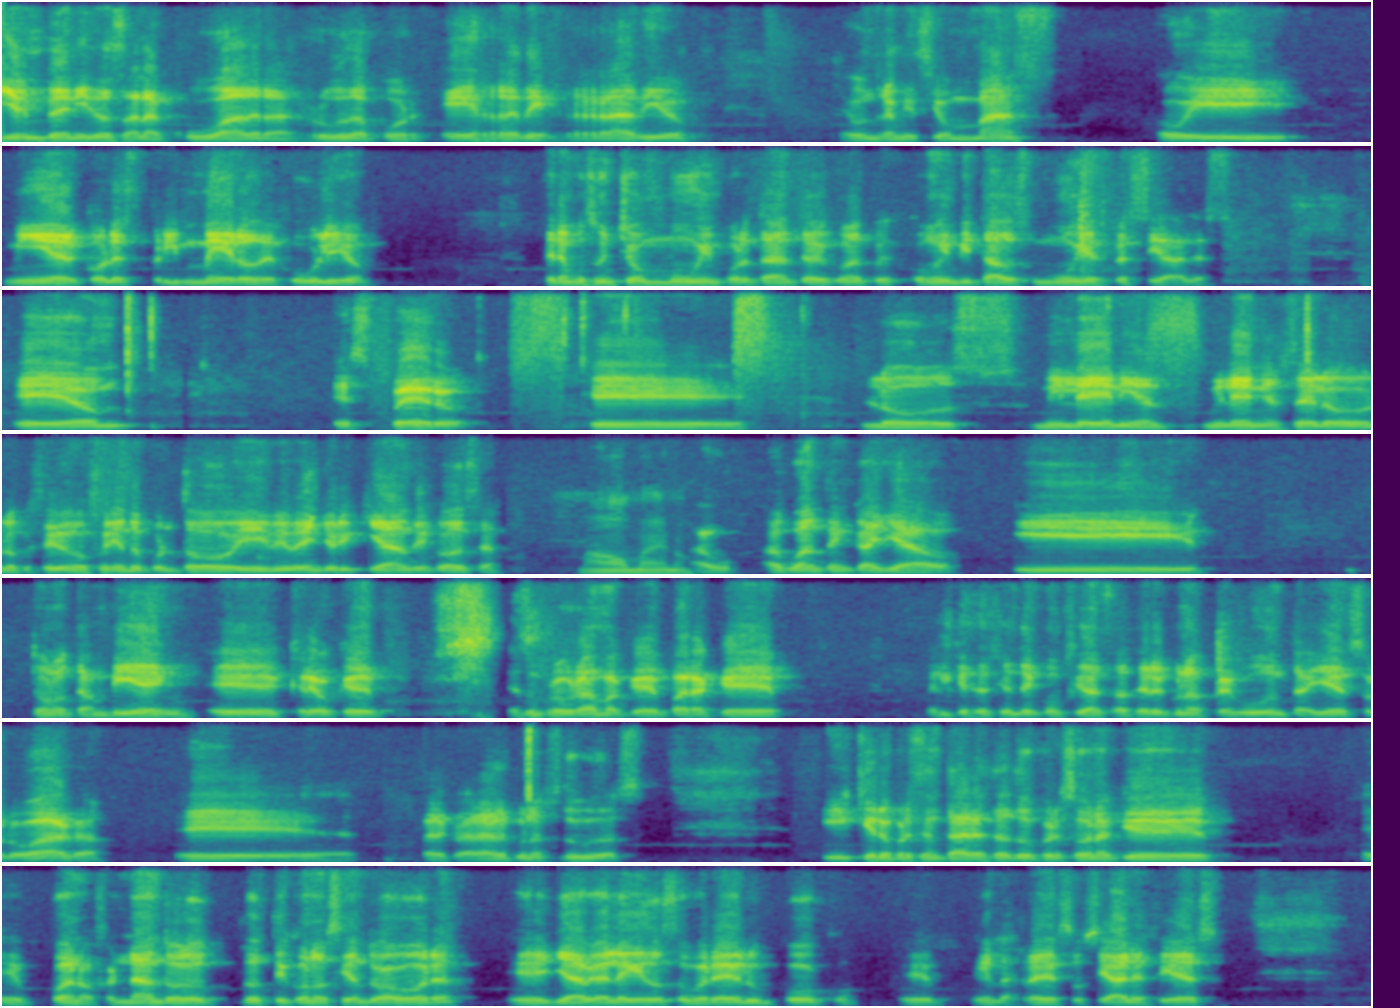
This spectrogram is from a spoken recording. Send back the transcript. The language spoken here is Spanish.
Bienvenidos a la cuadra ruda por RD Radio. Es una emisión más. Hoy, miércoles primero de julio. Tenemos un show muy importante hoy con, con invitados muy especiales. Eh, um, espero que los millennials, millennials de lo, lo, que se viven ofreciendo por todo y viven lloriqueando y cosas, más o menos, agu aguanten callados. Y bueno, también eh, creo que es un programa que para que el que se siente en confianza hacer algunas preguntas y eso lo haga, eh, para aclarar algunas dudas. Y quiero presentar a estas dos personas que, eh, bueno, Fernando lo, lo, estoy conociendo ahora, eh, ya había leído sobre él un poco eh, en las redes sociales y eso,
